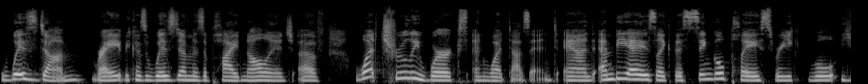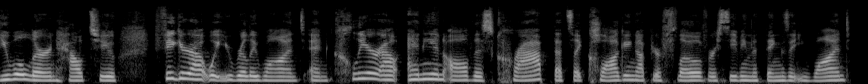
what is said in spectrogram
wisdom, right? Because wisdom is applied knowledge of what truly works and what doesn't. And MBA is like the single place where you will, you will learn how to figure out what you really want and clear out any and all this crap that's like clogging up your flow of receiving the things that you want.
